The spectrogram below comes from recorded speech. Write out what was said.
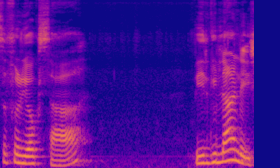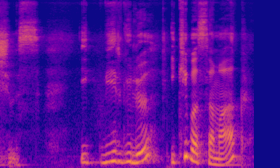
sıfır yoksa virgüllerle işimiz. İ- Virgülü iki basamak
